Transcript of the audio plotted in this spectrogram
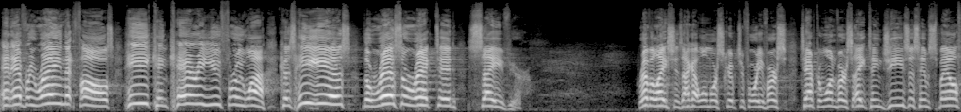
and every rain that falls. He can carry you through. Why? Because He is the resurrected Savior. Revelations, I got one more scripture for you. Verse chapter 1, verse 18. Jesus himself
